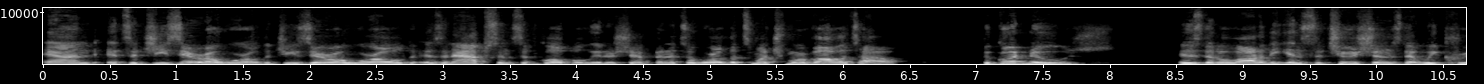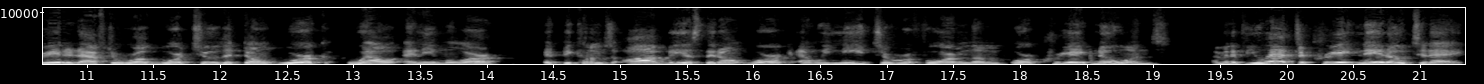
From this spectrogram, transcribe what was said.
And it's a G-Zero world. A G-Zero world is an absence of global leadership, and it's a world that's much more volatile the good news is that a lot of the institutions that we created after World War II that don't work well anymore, it becomes obvious they don't work and we need to reform them or create new ones. I mean, if you had to create NATO today,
